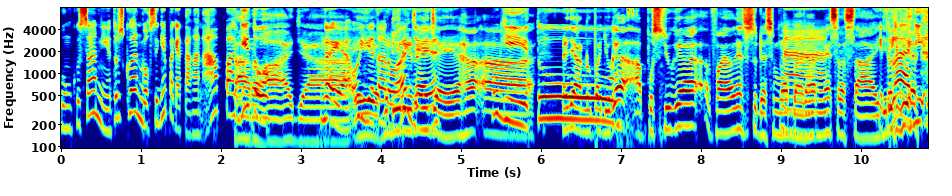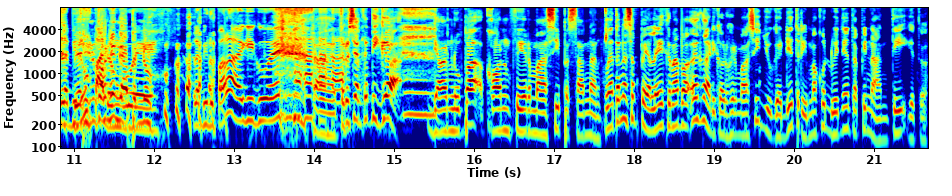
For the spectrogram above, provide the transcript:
bungkusannya, terus gue unboxingnya pakai tangan apa Taruh gitu? aja. Nggak ya? Oh iya, taruh berdiriin aja ya. ya. Oh, gitu. Dan jangan lupa juga hapus juga filenya sudah semua Nah, barangnya selesai. Itu lagi biar- lebih lupa dong gue. penuh. lebih lupa lagi gue. Nah, terus yang ketiga, jangan lupa konfirmasi pesanan. Kelihatannya sepele, kenapa? Eh nggak dikonfirmasi juga dia terima kok duitnya tapi nanti gitu.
